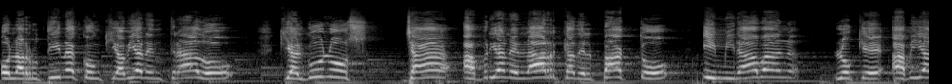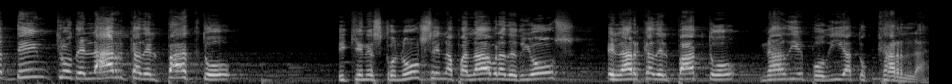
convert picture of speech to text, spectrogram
o la rutina con que habían entrado que algunos ya abrían el arca del pacto y miraban lo que había dentro del arca del pacto. Y quienes conocen la palabra de Dios, el arca del pacto, nadie podía tocarla.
